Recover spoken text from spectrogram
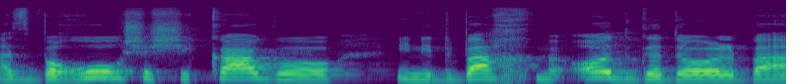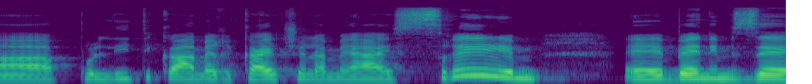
אז ברור ששיקגו היא נדבך מאוד גדול בפוליטיקה האמריקאית של המאה העשרים, אה, בין אם זה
